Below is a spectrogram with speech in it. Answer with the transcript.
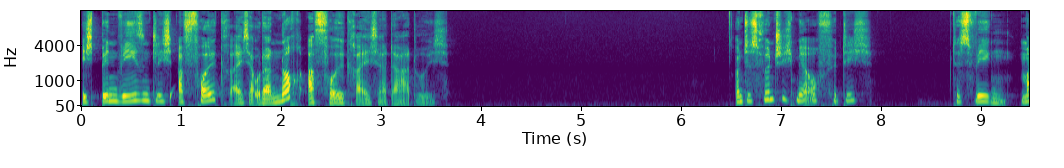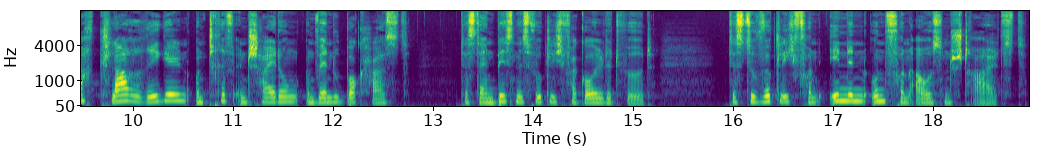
Ich bin wesentlich erfolgreicher oder noch erfolgreicher dadurch. Und das wünsche ich mir auch für dich. Deswegen mach klare Regeln und triff Entscheidungen und wenn du Bock hast, dass dein Business wirklich vergoldet wird, dass du wirklich von innen und von außen strahlst,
